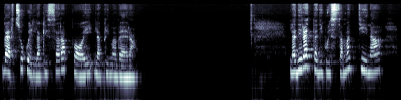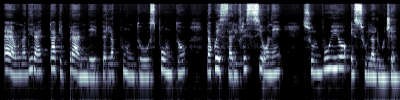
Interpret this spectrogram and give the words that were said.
verso quella che sarà poi la primavera. La diretta di questa mattina è una diretta che prende per l'appunto spunto da questa riflessione sul buio e sulla luce.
